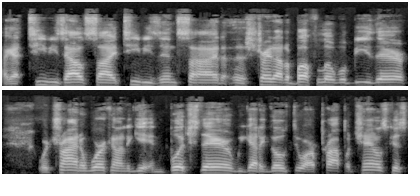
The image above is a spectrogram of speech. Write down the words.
I got TVs outside, TVs inside. Uh, straight out of Buffalo will be there. We're trying to work on to getting Butch there. We got to go through our proper channels because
